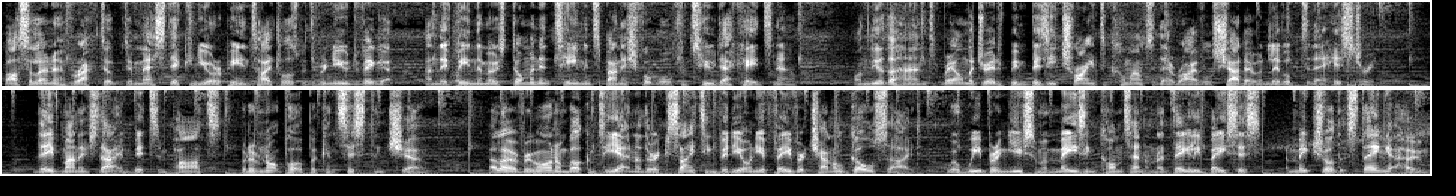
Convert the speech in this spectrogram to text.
Barcelona have racked up domestic and European titles with renewed vigour, and they've been the most dominant team in Spanish football for two decades now. On the other hand, Real Madrid have been busy trying to come out of their rival's shadow and live up to their history. They've managed that in bits and parts, but have not put up a consistent show. Hello everyone and welcome to yet another exciting video on your favourite channel Goalside, where we bring you some amazing content on a daily basis and make sure that staying at home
